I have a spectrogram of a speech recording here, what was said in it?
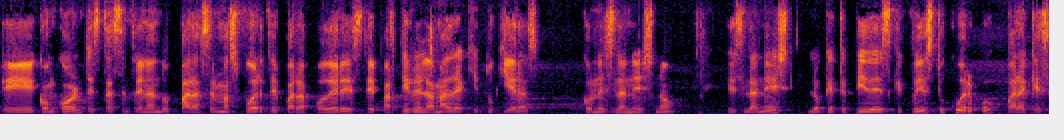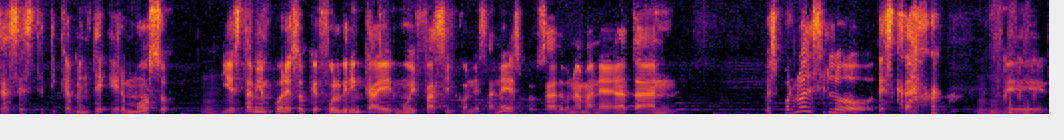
eh, con Korn, te estás entrenando para ser más fuerte, para poder este, partirle la madre a quien tú quieras. Con Slanesh no. Slanesh lo que te pide es que cuides tu cuerpo para que seas estéticamente hermoso. Y es también por eso que Fulgrim cae muy fácil con Slanesh, o sea, de una manera tan pues por no decirlo descarada, eh,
